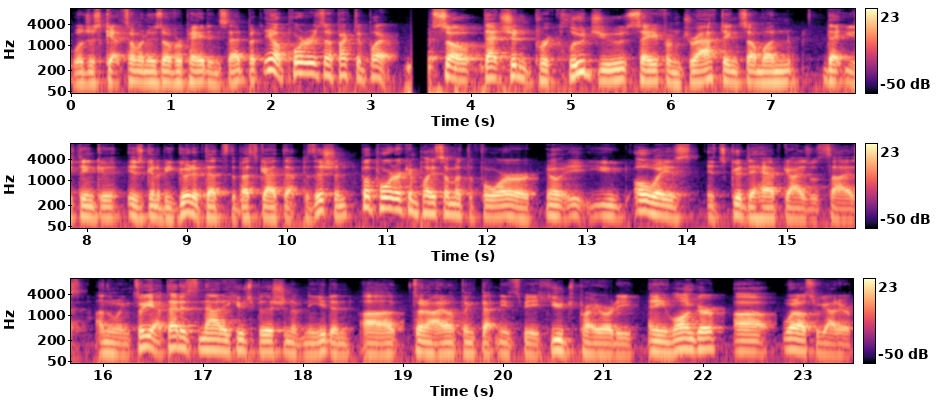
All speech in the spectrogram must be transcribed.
We'll just get someone who's overpaid instead. But, you know, Porter is an effective player. So that shouldn't preclude you, say, from drafting someone that you think is going to be good if that's the best guy at that position. But Porter can play some at the four, or you know, you always it's good to have guys with size on the wing. So yeah, that is not a huge position of need, and uh, so no, I don't think that needs to be a huge priority any longer. Uh, what else we got here?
